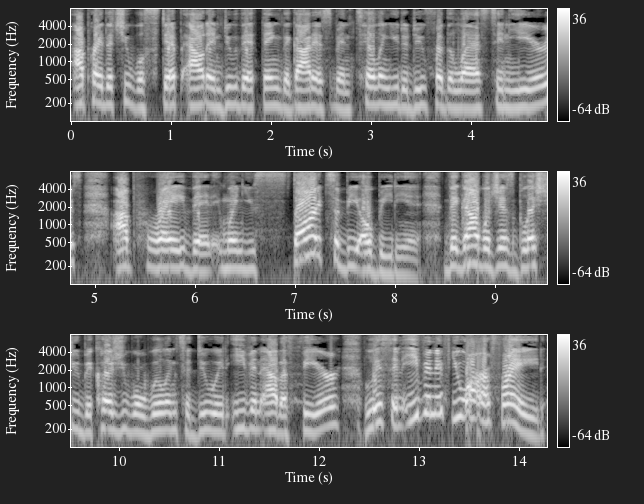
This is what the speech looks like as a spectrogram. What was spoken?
I pray that you will step out and do that thing that God has been telling you to do for the last 10 years. I pray that when you start to be obedient, that God will just bless you because you were willing to do it even out of fear. Listen, even if you are afraid,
